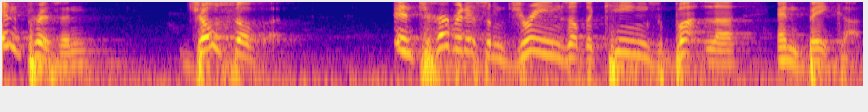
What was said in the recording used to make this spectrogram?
in prison, Joseph interpreted some dreams of the king's butler and baker.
